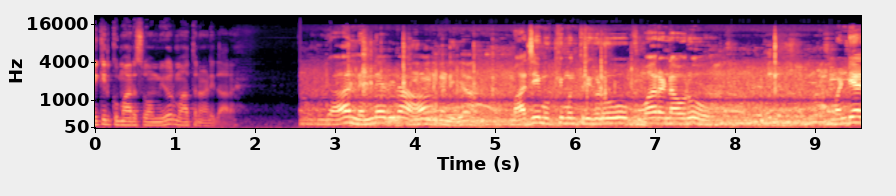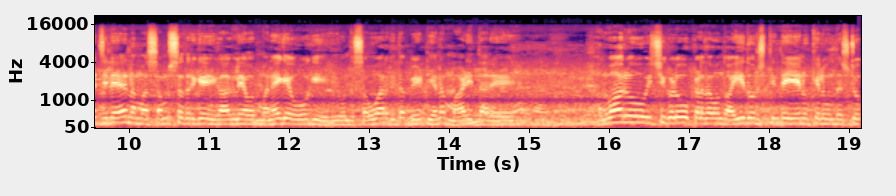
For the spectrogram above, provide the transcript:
ನಿಖಿಲ್ ಕುಮಾರಸ್ವಾಮಿಯವರು ಮಾತನಾಡಿದ್ದಾರೆ. ಈಗ ನಿನ್ನೆ ದಿನ ಮಾಜಿ ಮುಖ್ಯಮಂತ್ರಿಗಳು ಕುಮಾರಣ್ಣ ಅವರು ಮಂಡ್ಯ ಜಿಲ್ಲೆಯ ನಮ್ಮ ಸಂಸದರಿಗೆ ಈಗಾಗಲೇ ಅವ್ರ ಮನೆಗೆ ಹೋಗಿ ಈ ಒಂದು ಸೌಹಾರ್ದಿತ ಭೇಟಿಯನ್ನು ಮಾಡಿದ್ದಾರೆ. ಹಲವಾರು ವಿಷಯಗಳು ಕಳೆದ ಒಂದು ಐದು ವರ್ಷದಿಂದ ಏನು ಕೆಲವೊಂದಷ್ಟು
